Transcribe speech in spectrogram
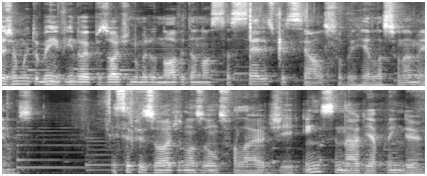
Seja muito bem-vindo ao episódio número 9 da nossa série especial sobre relacionamentos. Esse episódio nós vamos falar de ensinar e aprender.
